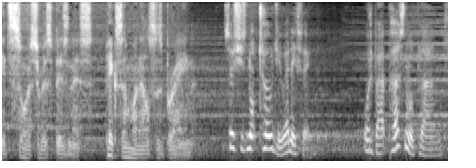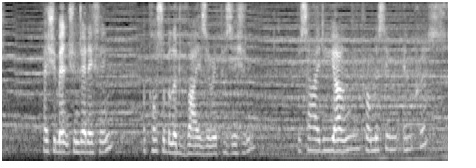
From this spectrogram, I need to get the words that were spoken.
It's sorceress business. Pick someone else's brain. So she's not told you anything? What about personal plans? Has she mentioned anything? A possible advisory position? Beside a young, promising empress?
